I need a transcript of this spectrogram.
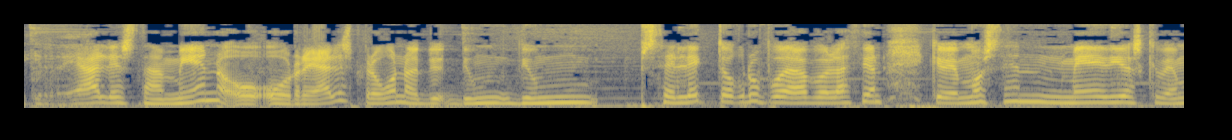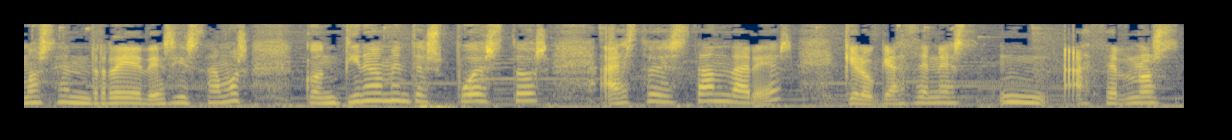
irreales también, o, o reales, pero bueno, de, de un, de un selecto grupo de la población que vemos en medios, que vemos en redes, y estamos continuamente expuestos a estos estándares que lo que hacen es mm, hacernos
